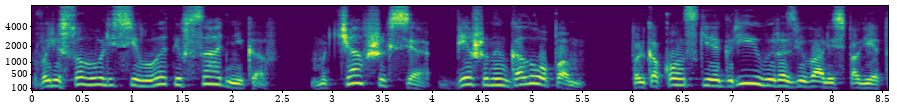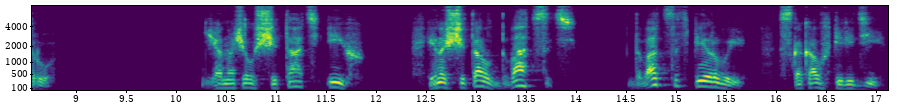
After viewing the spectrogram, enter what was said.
вырисовывались силуэты всадников, мчавшихся бешеным галопом, только конские гривы развивались по ветру. Я начал считать их и насчитал двадцать. Двадцать первый скакал впереди.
